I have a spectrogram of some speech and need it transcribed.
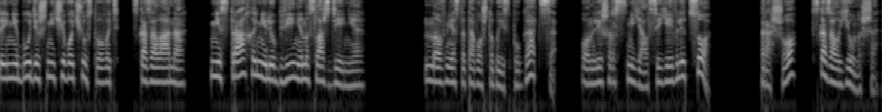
«Ты не будешь ничего чувствовать», — сказала она, «ни страха, ни любви, ни наслаждения». Но вместо того, чтобы испугаться, он лишь рассмеялся ей в лицо. «Хорошо», — сказал юноша,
